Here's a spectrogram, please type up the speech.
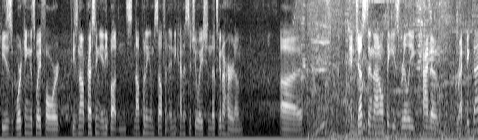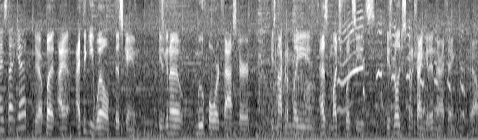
He's working his way forward. He's not pressing any buttons, not putting himself in any kind of situation that's going to hurt him. Uh, and Justin, I don't think he's really kind of recognized that yet. Yep. But I, I think he will this game. He's going to move forward faster. He's not going to play as much footsies. He's really just going to try and get in there, I think. Yeah.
